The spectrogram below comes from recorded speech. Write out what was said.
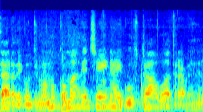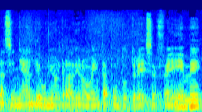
tarde. Continuamos con más de Chena y Gustavo a través de la señal de Unión Radio 90.3 FM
